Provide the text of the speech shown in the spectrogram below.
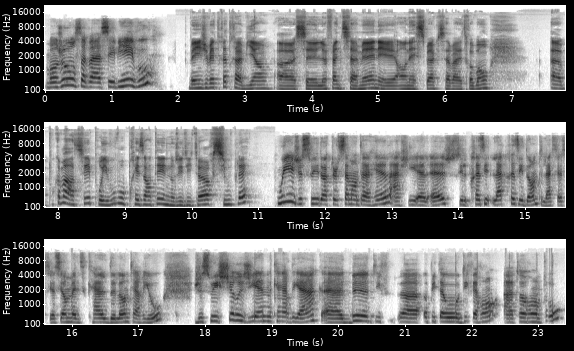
Bonjour, ça va assez bien et vous? Ben, je vais très très bien. Euh, c'est le fin de semaine et on espère que ça va être bon. Euh, pour commencer, pourriez-vous vous présenter nos auditeurs, s'il vous plaît? Oui, je suis Dr. Samantha Hill, H-I-L-L. Je suis la présidente de l'Association médicale de l'Ontario. Je suis chirurgienne cardiaque à deux euh, hôpitaux différents à Toronto.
